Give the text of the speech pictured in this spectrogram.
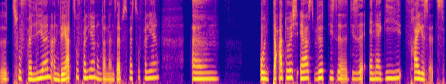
äh, zu verlieren, an Wert zu verlieren und dann an Selbstwert zu verlieren. Ähm, und dadurch erst wird diese, diese Energie freigesetzt.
